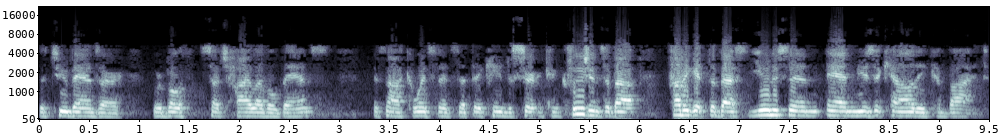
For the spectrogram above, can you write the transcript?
the two bands are were both such high level bands. It's not a coincidence that they came to certain conclusions about how to get the best unison and musicality combined.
